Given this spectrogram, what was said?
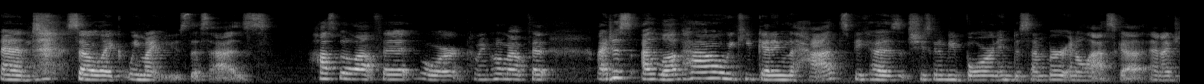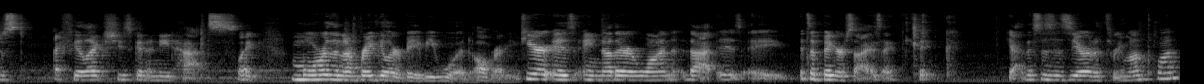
And so like we might use this as hospital outfit or coming home outfit. I just, I love how we keep getting the hats because she's going to be born in December in Alaska and I just, I feel like she's going to need hats like more than a regular baby would already. Here is another one that is a, it's a bigger size I think. Yeah, this is a zero to three month one.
